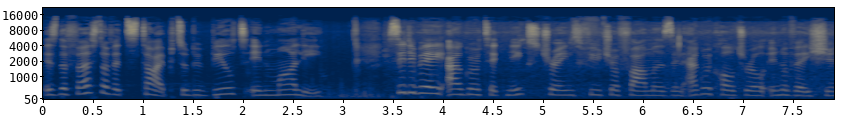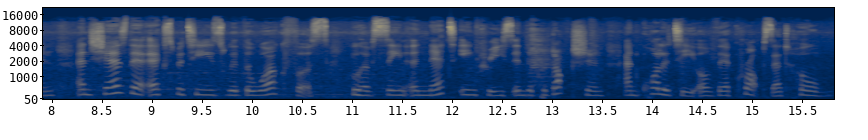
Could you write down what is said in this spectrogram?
is the first of its type to be built in Mali. Sidibe Agrotechniques trains future farmers in agricultural innovation and shares their expertise with the workforce who have seen a net increase in the production and quality of their crops at home.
